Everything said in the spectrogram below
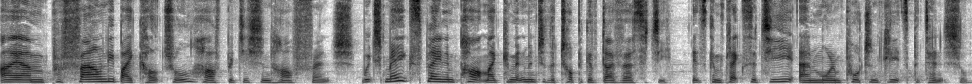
I am profoundly bicultural, half British and half French, which may explain in part my commitment to the topic of diversity, its complexity, and more importantly, its potential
